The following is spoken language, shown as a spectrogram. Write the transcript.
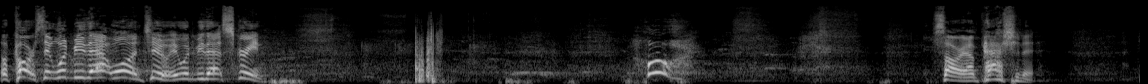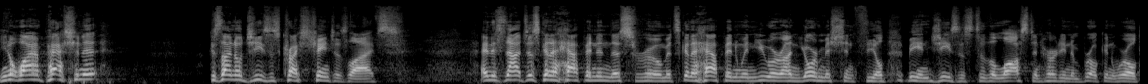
Of course, it would be that one too, it would be that screen. Whew. Sorry, I'm passionate. You know why I'm passionate? Because I know Jesus Christ changes lives. And it's not just going to happen in this room. It's going to happen when you are on your mission field, being Jesus to the lost and hurting and broken world.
